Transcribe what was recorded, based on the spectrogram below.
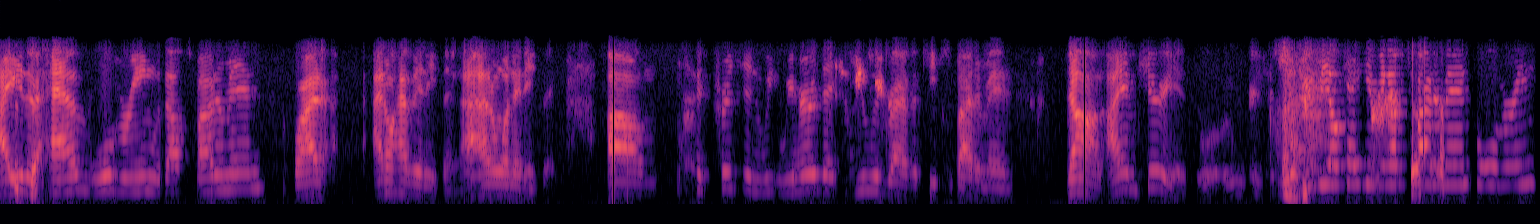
I either have Wolverine without Spider-Man, or I. I don't have anything. I don't want anything. Um, Christian, we we heard that you would rather keep Spider-Man. Dom, I am curious. Would you be okay giving up Spider-Man for Wolverine?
